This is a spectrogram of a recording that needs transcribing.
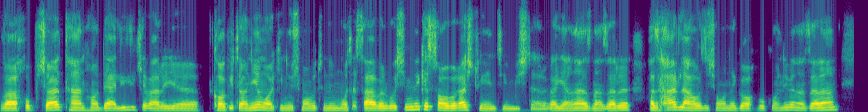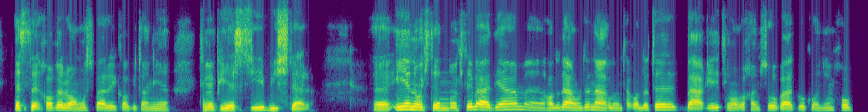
و خب شاید تنها دلیلی که برای کاپیتانی مارکینیوش ما بتونیم متصور باشیم اینه که سابقش توی این تیم بیشتره. وگرنه از نظر از هر لحاظی شما نگاه بکنی به نظرم استحقاق راموس برای کاپیتانی تیم پی اس جی بیشتره. این نکته. نکته بعدی هم حالا در مورد نقل و انتقالات بقیه تیم‌ها بخوایم صحبت بکنیم. خب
